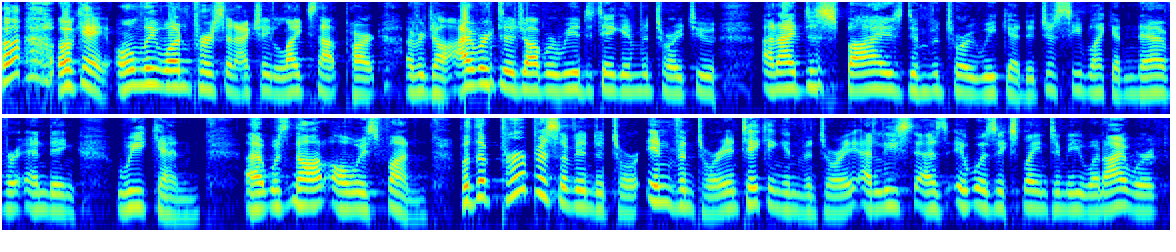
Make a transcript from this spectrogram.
okay, only one person actually likes that part of your job. I worked at a job where we had to take inventory too, and I despised inventory weekend. It just seemed like a never-ending weekend. Uh, it was not always fun. But the purpose of inventory, inventory and taking inventory, at least as it was explained to me when I worked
